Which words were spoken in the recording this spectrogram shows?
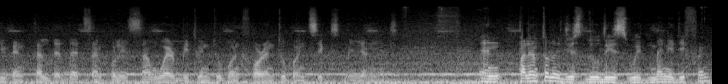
you can tell that that sample is somewhere between 2.4 and 2.6 million years. And paleontologists do this with many different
